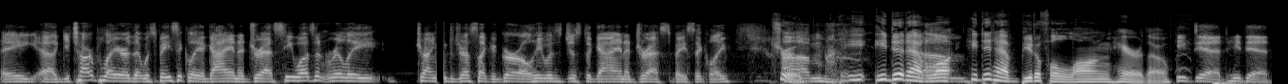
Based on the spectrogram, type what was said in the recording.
a uh guitar player that was basically a guy in a dress. He wasn't really trying to dress like a girl. He was just a guy in a dress, basically. True. um, he he did have long. um, He did have beautiful long hair, though. He did, he did,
